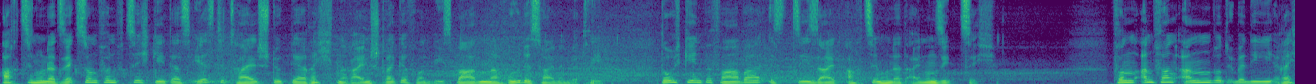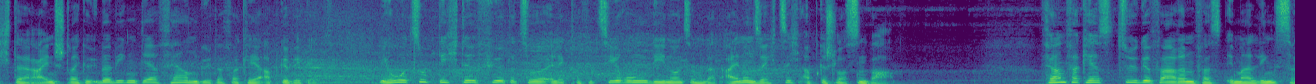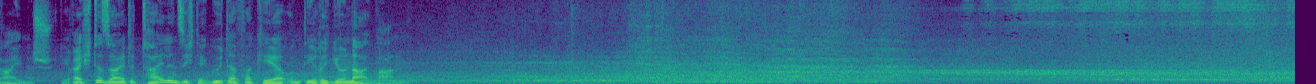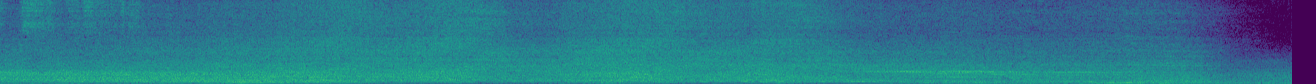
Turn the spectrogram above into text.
1856 geht das erste Teilstück der rechten Rheinstrecke von Wiesbaden nach Rüdesheim in Betrieb. Durchgehend befahrbar ist sie seit 1871. Von Anfang an wird über die rechte Rheinstrecke überwiegend der Ferngüterverkehr abgewickelt. Die hohe Zugdichte führte zur Elektrifizierung, die 1961 abgeschlossen war. Fernverkehrszüge fahren fast immer linksrheinisch. Die rechte Seite teilen sich der Güterverkehr und die Regionalbahn.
